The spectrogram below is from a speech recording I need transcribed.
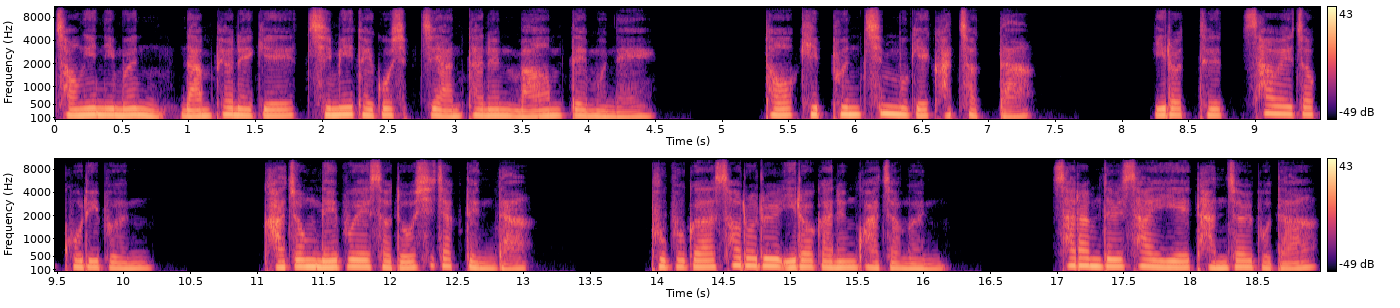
정희님은 남편에게 짐이 되고 싶지 않다는 마음 때문에 더 깊은 침묵에 갇혔다. 이렇듯 사회적 고립은 가족 내부에서도 시작된다. 부부가 서로를 잃어가는 과정은 사람들 사이의 단절보다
